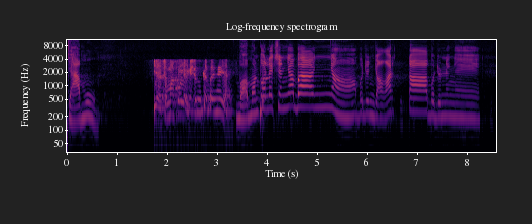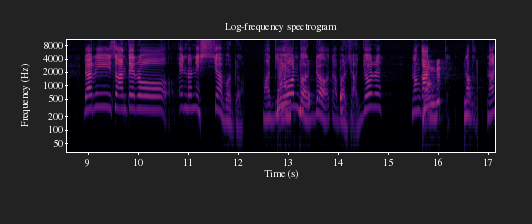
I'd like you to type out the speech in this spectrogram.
jamu. Ya, sama collection katanya ya. Bamon collectionnya banyak. Beden Jakarta, beden. Dari seantero Indonesia bodo. Madiun bodo. Tak saja deh. Nang kan. Nang, nan?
